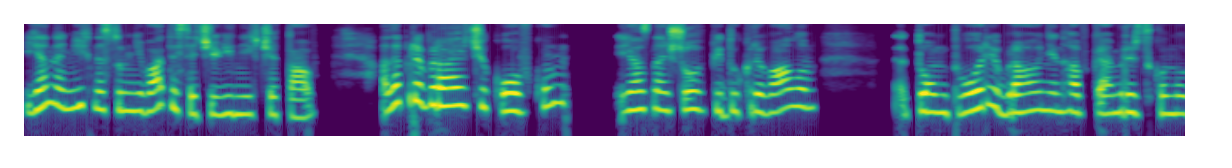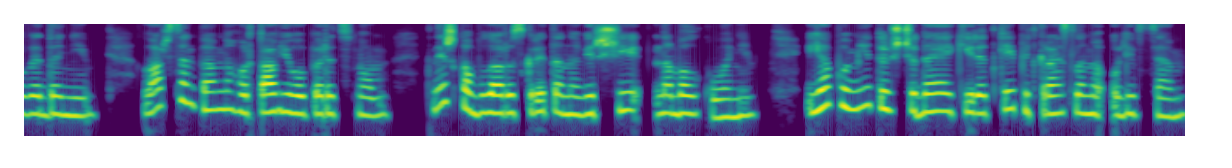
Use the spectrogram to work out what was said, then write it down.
я не міг не сумніватися, чи він їх читав. Але прибираючи ковку, я знайшов під укривалом е, том творів Браунінга в кембриджському виданні. Ларсен, певно, гортав його перед сном. Книжка була розкрита на вірші на балконі, і я помітив, що деякі рядки підкреслено олівцем.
